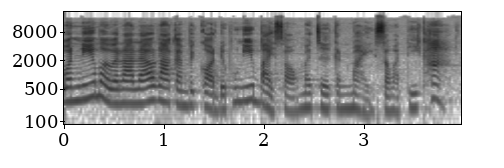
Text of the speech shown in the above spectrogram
วันนี้หมดเวลาแล้วลากันไปก่อนเดี๋ยวพรุ่งนี้บ่าย2มาเจอกันใหม่ สวัสดีค่ะ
